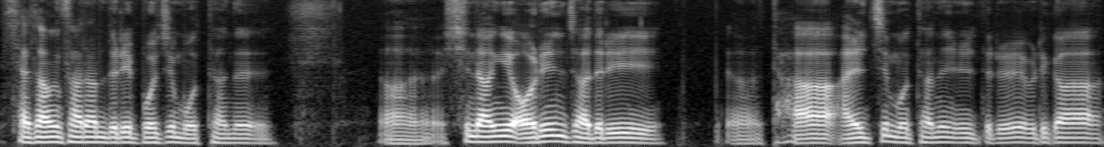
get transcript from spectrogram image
세상 사람들이 보지 못하는 어, 신앙이 어린 자들이 어, 다 알지 못하는 일들을 우리가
